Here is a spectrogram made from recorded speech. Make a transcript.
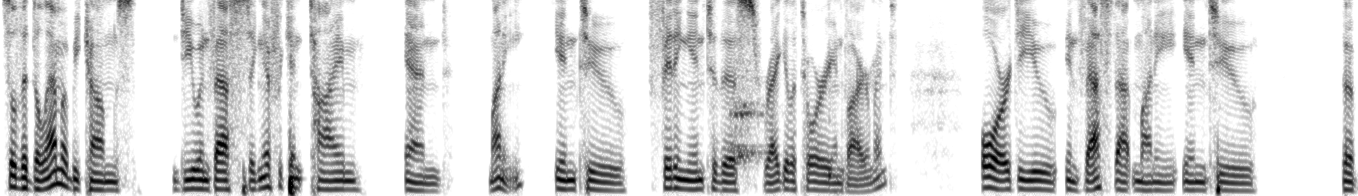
So the dilemma becomes do you invest significant time and money into fitting into this regulatory environment? Or do you invest that money into the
